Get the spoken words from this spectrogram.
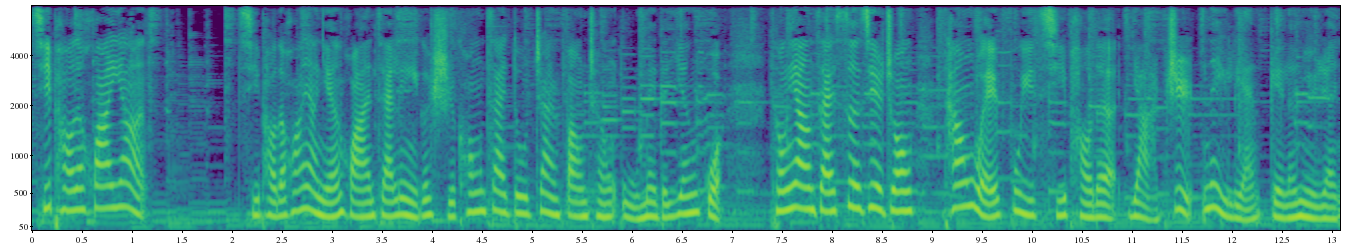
旗袍的花样。旗袍的花样年华在另一个时空再度绽放成妩媚的烟火。同样在色戒中，汤唯赋予旗袍的雅致内敛，给了女人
